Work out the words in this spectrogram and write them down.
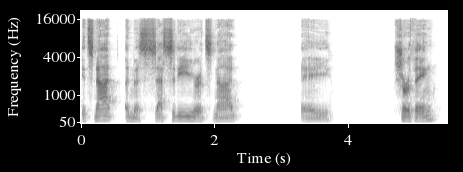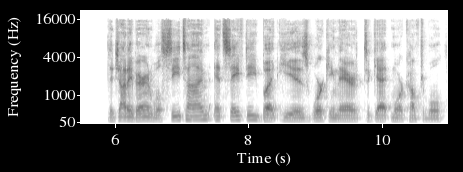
it's not a necessity or it's not a sure thing that Jahdae Barron will see time at safety, but he is working there to get more comfortable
